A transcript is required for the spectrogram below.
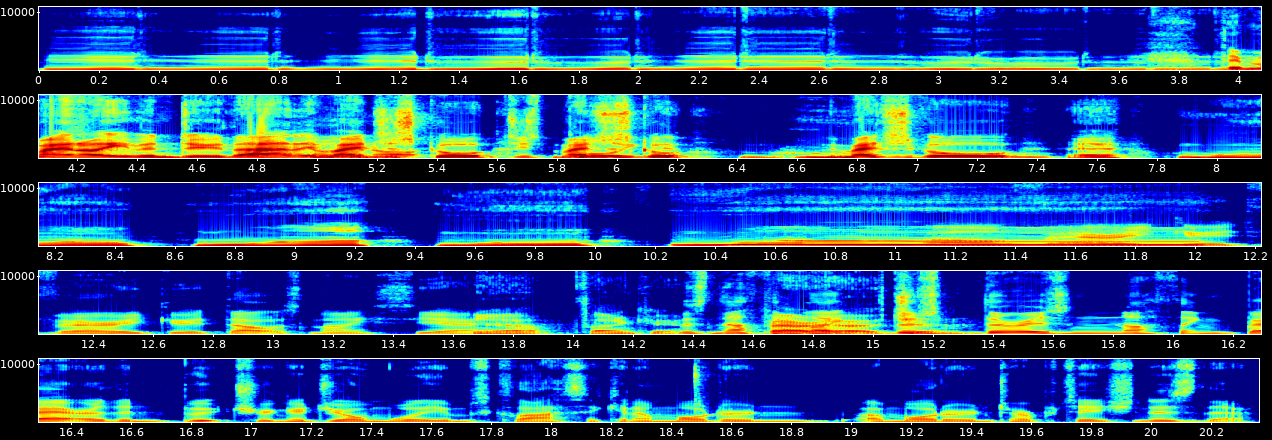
yeah. They might not even do that. They No, might just go. Just might just go. They might just go. Uh. Oh, very good, very good. That was nice. Yeah. Yeah, thank you. There's nothing Very like there's, there is nothing better than butchering a John Williams classic in a modern a modern interpretation, is there?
